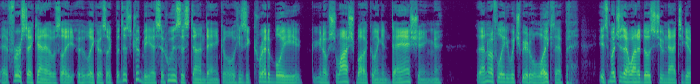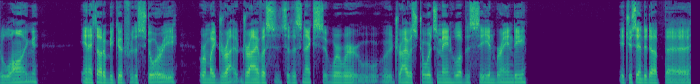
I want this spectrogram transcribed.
at first, I kind of was like, like I was like, but this could be. I said, who is this Don Dankle? He's incredibly, you know, swashbuckling and dashing. I don't know if Lady Witchbeard will like that, but as much as I wanted those two not to get along, and I thought it'd be good for the story, or it might drive drive us to this next where we're drive us towards the man who loved the sea and brandy. It just ended up. Uh,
